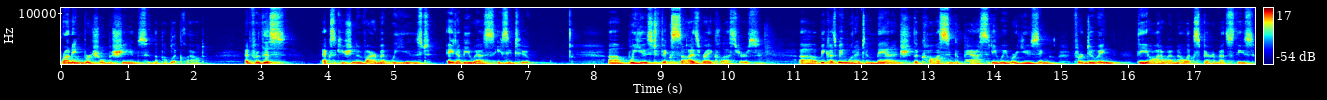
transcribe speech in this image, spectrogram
running virtual machines in the public cloud. And for this execution environment, we used AWS EC2. Um, we used fixed size Ray clusters uh, because we wanted to manage the costs and capacity we were using for doing the AutoML experiments, these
